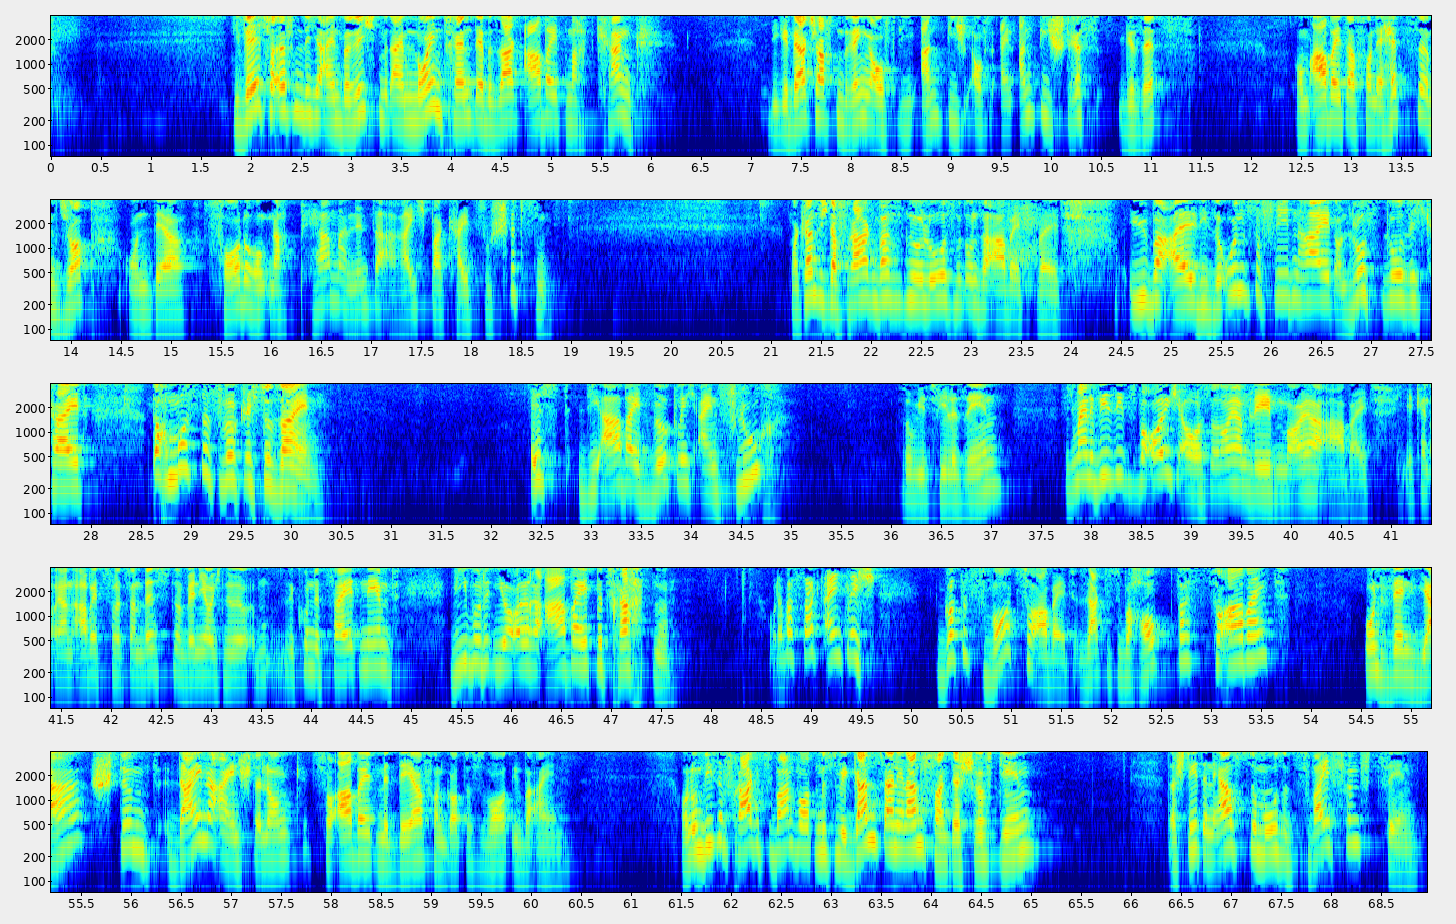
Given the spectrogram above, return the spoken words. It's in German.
Die Welt veröffentlichte einen Bericht mit einem neuen Trend, der besagt, Arbeit macht krank. Die Gewerkschaften drängen auf, die Anti, auf ein Anti-Stress-Gesetz, um Arbeiter von der Hetze im Job und der Forderung nach permanenter Erreichbarkeit zu schützen. Man kann sich da fragen, was ist nur los mit unserer Arbeitswelt? Überall diese Unzufriedenheit und Lustlosigkeit. Doch muss es wirklich so sein? Ist die Arbeit wirklich ein Fluch, so wie es viele sehen? Ich meine, wie sieht es bei euch aus in eurem Leben, eurer Arbeit? Ihr kennt euren Arbeitsplatz am besten und wenn ihr euch eine Sekunde Zeit nehmt, wie würdet ihr eure Arbeit betrachten? Oder was sagt eigentlich Gottes Wort zur Arbeit? Sagt es überhaupt was zur Arbeit? Und wenn ja, stimmt deine Einstellung zur Arbeit mit der von Gottes Wort überein? Und um diese Frage zu beantworten, müssen wir ganz an den Anfang der Schrift gehen. Da steht in 1. Mose 2,15.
